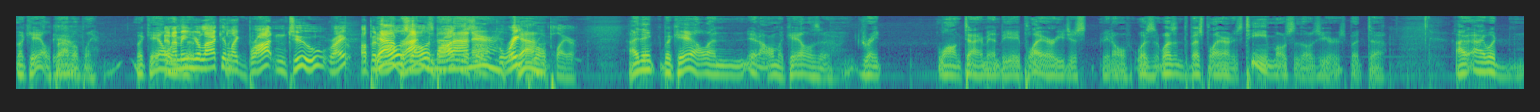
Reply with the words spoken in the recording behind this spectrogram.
McHale Yeah. probably. McHale. And I mean, a- you're lacking like Broten too, right? Up in Yeah, Roseau, Broten's and not Broughton on is there. a great Yeah. role player. I think McHale, and you know, McHale is a great, long-time NBA player. He just, you know, wasn't wasn't the best player on his team most of those years. But uh, I, I would,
